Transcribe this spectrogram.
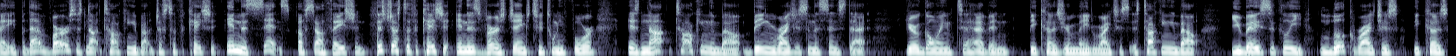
faith. But that verse is not talking about justification in the sense of salvation. This justification in this verse, James 2:24, is not talking about being righteous in the sense that you're going to heaven because you're made righteous. It's talking about you basically look righteous because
